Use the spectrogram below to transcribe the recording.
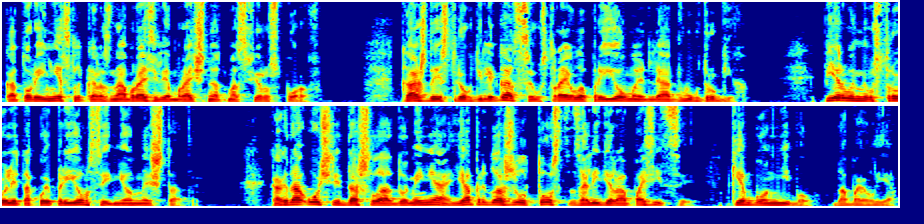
которые несколько разнообразили мрачную атмосферу споров. Каждая из трех делегаций устраивала приемы для двух других. Первыми устроили такой прием Соединенные Штаты. Когда очередь дошла до меня, я предложил тост за лидера оппозиции, кем бы он ни был, добавил я.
